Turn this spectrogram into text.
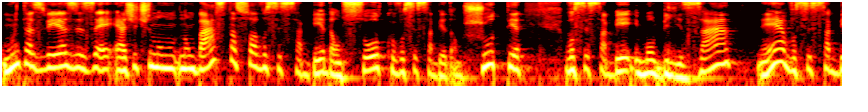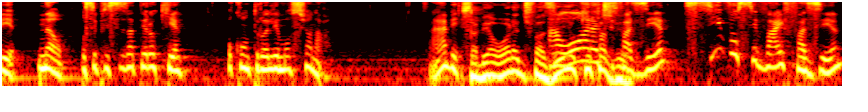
muitas vezes é, a gente não, não basta só você saber dar um soco, você saber dar um chute, você saber imobilizar, né? Você saber. Não, você precisa ter o quê? O controle emocional sabe? Saber a hora de fazer a e o que fazer. A hora de fazer, se você vai fazer,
